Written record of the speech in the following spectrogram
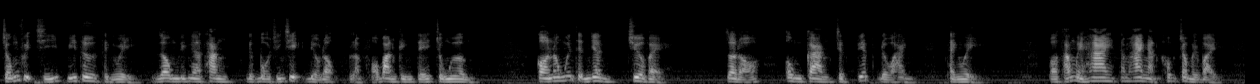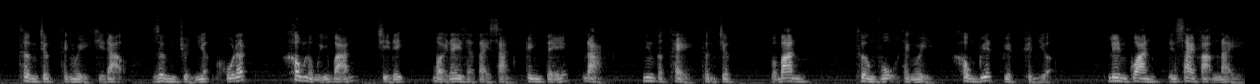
chống vị trí bí thư thành ủy do ông Đinh La Thăng được Bộ Chính trị điều động làm phó ban kinh tế trung ương, còn ông Nguyễn Thiện Nhân chưa về. Do đó, ông Cang trực tiếp điều hành thành ủy. Vào tháng 12 năm 2017, Thường trực thành ủy chỉ đạo dừng chuyển nhượng khu đất, không đồng ý bán chỉ định bởi đây là tài sản kinh tế đảng nhưng tập thể thường trực và ban thường vụ thành ủy không biết việc chuyển nhượng. Liên quan đến sai phạm này,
